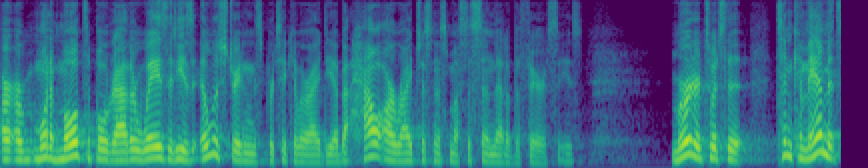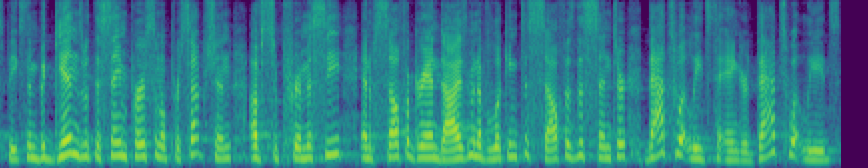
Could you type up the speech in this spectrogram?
or, or one of multiple, rather, ways that he is illustrating this particular idea about how our righteousness must ascend that of the Pharisees. Murder, to which the Ten Commandments speaks then begins with the same personal perception of supremacy and of self-aggrandizement, of looking to self as the center. That's what leads to anger. That's what leads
